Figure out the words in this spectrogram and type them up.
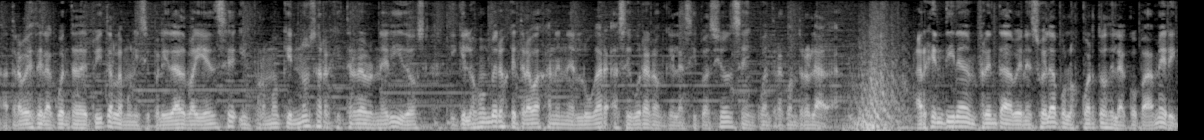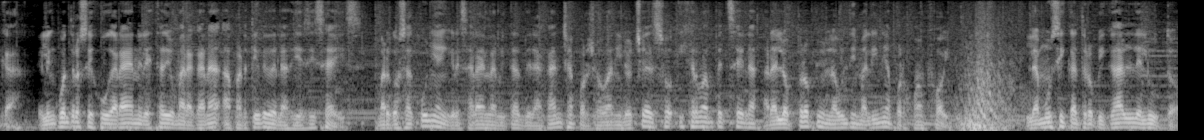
A través de la cuenta de Twitter, la municipalidad bahiense informó que no se registraron heridos y que los bomberos que trabajan en el lugar aseguraron que la situación se encuentra controlada. Argentina enfrenta a Venezuela por los cuartos de la Copa América. El encuentro se jugará en el Estadio Maracaná a partir de las 16. Marcos Acuña ingresará en la mitad de la cancha por Giovanni Lochelso y Germán Petzela hará lo propio en la última línea por Juan Foy. La música tropical de luto.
